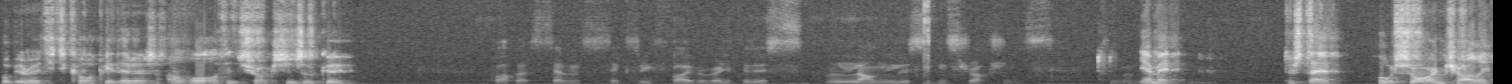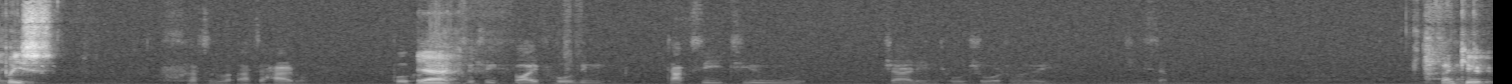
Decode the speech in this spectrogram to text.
Hope you're ready to copy, there is a lot of instructions, okay? Polcott 7635 are ready for this long list of instructions. Yeah, mate. Just uh, hold short on Charlie, please. That's a, that's a hard one. Polcott Yeah. 7635 holding taxi to Charlie and hold short on the G7. Thank you.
